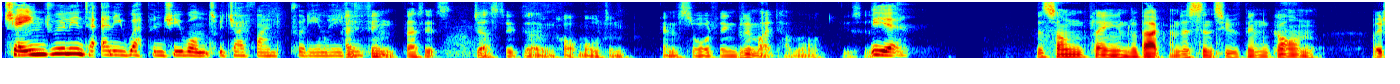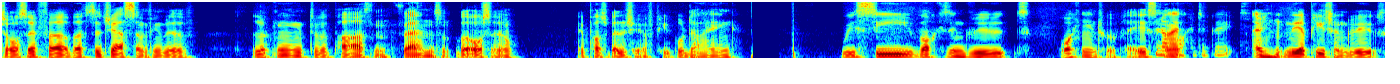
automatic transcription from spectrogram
change really into any weapon she wants, which I find pretty amazing. I think that it's just a glowing hot molten kind of sword thing, but it might have more uses. Yeah. The song playing in the background is Since You've Been Gone, which also further suggests something with looking to the past and friends, but also a possibility of people dying. We see Rocket and Groot walking into a place. Not and I- Rocket or Groot. I mean, yeah, Peter and Groot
